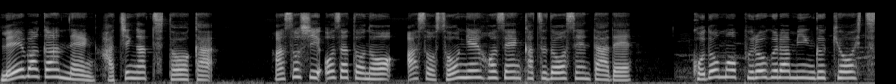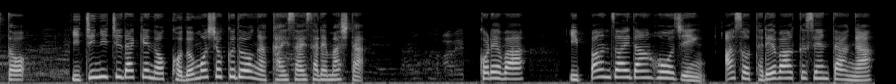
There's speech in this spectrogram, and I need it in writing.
令和元年8月10日、阿蘇市小里の阿蘇草原保全活動センターで、子どもプログラミング教室と1日だけの子ども食堂が開催されました。これは一般財団法人阿蘇テレワークセンターが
